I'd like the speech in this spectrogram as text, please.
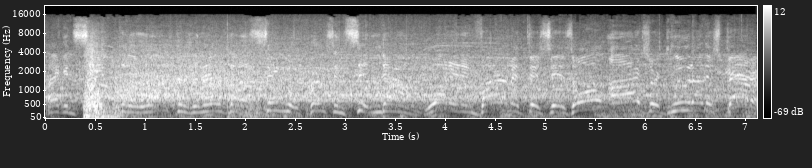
I can see up to the rafters, and there's not single person sitting down. What an environment this is. All eyes are glued on this battle.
